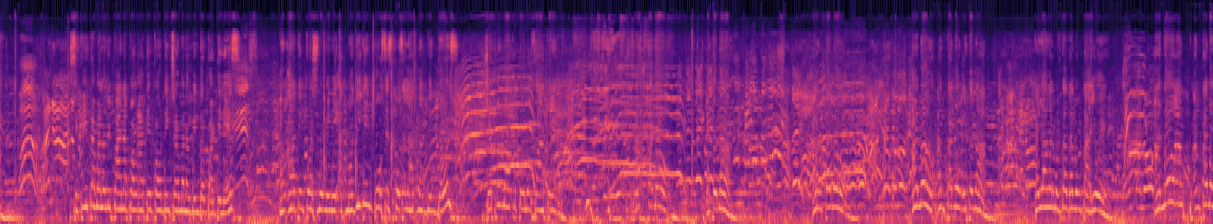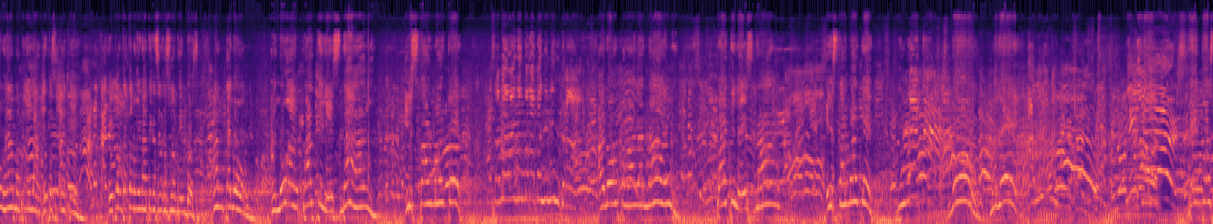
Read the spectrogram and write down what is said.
Si Tita Malolipana po ang ating founding chairman ng Vendor Party List. Ang ating first nominee at magiging boses po sa lahat ng vendors. Siya po makakatulong sa atin. Ang tanong, ito na. Ang tanong, ano? Ang tanong, ito na. Kaya nga magtatanong tayo eh. Ano ang ang tanong ha? Mabili lang. Ito si ate. Ito ang tatanungin natin kasi kaso ng Windows. Ang tanong, ano ang party list ng Star Market? Samahan ng mga panininda. Ano ang pangalan ng party list ng Star Market? Diwata! No! Mali! Vendors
